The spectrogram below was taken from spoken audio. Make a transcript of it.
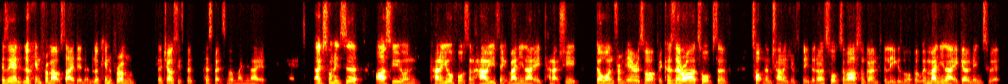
because again, looking from outside in and looking from Chelsea's perspective on Man United. I just wanted to ask you on kind of your thoughts on how you think Man United can actually go on from here as well, because there are talks of Tottenham challenging for the league, there are talks of Arsenal going for the league as well, but with Man United going into it,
